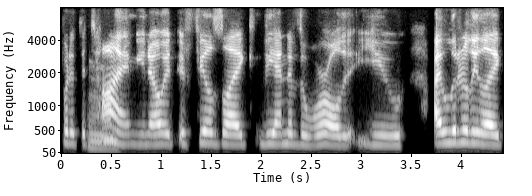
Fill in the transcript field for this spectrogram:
But at the Mm. time, you know, it, it feels like the end of the world. You, I literally like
